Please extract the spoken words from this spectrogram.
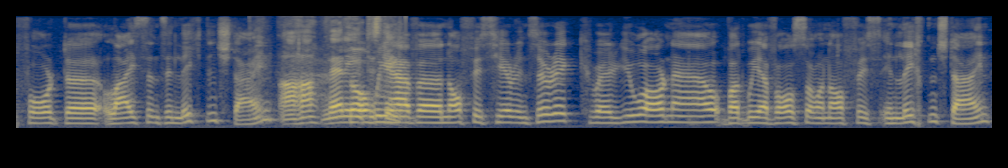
for the license in Liechtenstein. Uh huh. Very So interesting. we have an office here in Zurich where you are now, but we have also an office in Liechtenstein.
